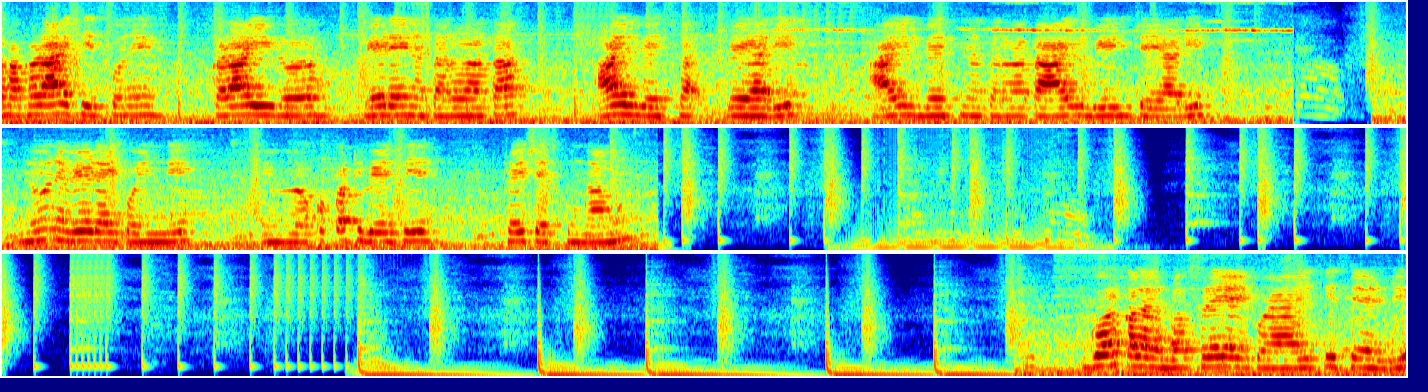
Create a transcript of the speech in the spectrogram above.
ఒక కడాయి తీసుకొని కడాయిలో వేడైన తర్వాత ఆయిల్ వేసా వేయాలి. ఆయిల్ వేసిన తర్వాత ఆయిల్ వేడి చేయాలి. నూనె వేడైపోయింది. ఒక్కొక్కటి వేసి ఫ్రై చేసుకుందాము. గోల్డ్ కలర్లో ఫ్రై అయిపోయాయి తీసేయండి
